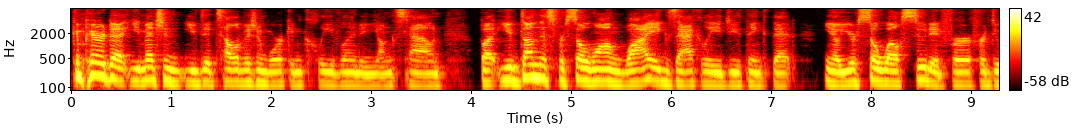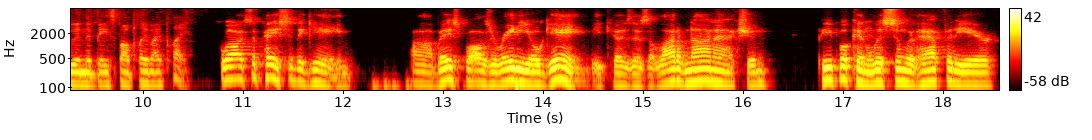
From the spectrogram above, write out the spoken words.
compared to you mentioned you did television work in Cleveland and Youngstown but you've done this for so long why exactly do you think that you know you're so well suited for for doing the baseball play by play well it's the pace of the game uh, baseball is a radio game because there's a lot of non-action people can listen with half an ear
